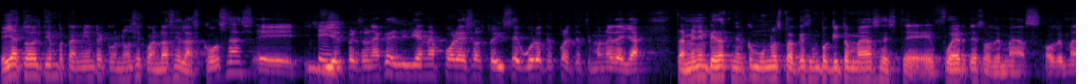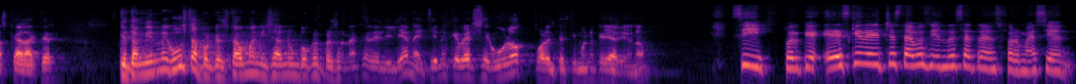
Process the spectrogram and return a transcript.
ella todo el tiempo también reconoce cuando hace las cosas eh, y el personaje de Liliana, por eso estoy seguro que es por el testimonio de ella, también empieza a tener como unos toques un poquito más este, fuertes o de, más, o de más carácter, que también me gusta porque se está humanizando un poco el personaje de Liliana y tiene que ver seguro por el testimonio que ella dio, ¿no? Sí, porque es que de hecho estamos viendo esa transformación.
